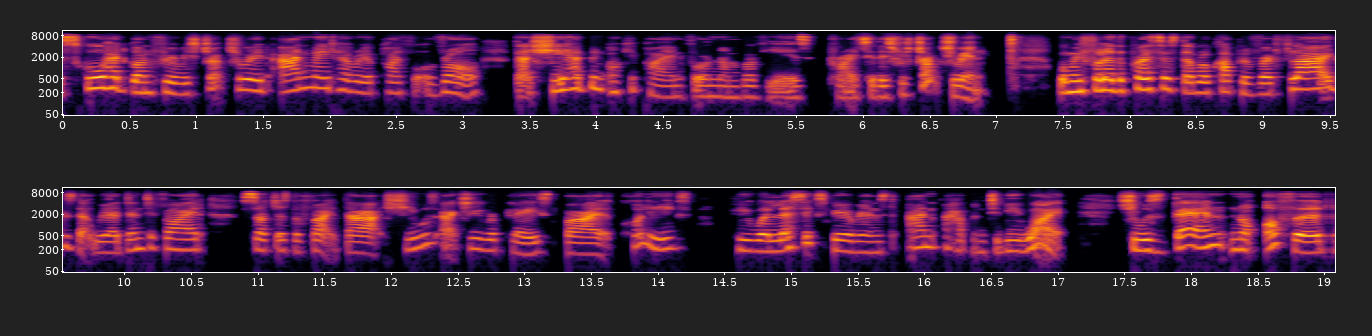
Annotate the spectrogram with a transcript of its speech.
The school had gone through restructuring and made her reapply for a role that she had been occupying for a number of years prior to this restructuring. When we followed the process, there were a couple of red flags that we identified, such as the fact that she was actually replaced by colleagues who were less experienced and happened to be white. She was then not offered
